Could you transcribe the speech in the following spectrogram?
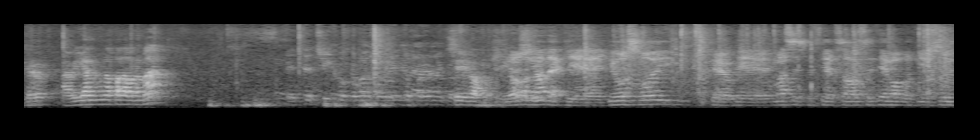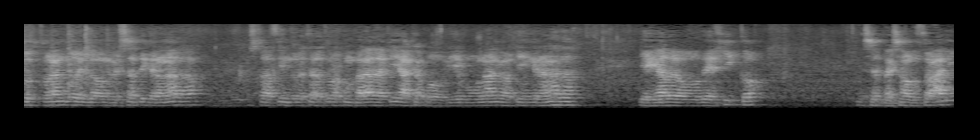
creo- ¿Había alguna palabra más? Este chico que va corriendo por el. Sí, vamos. No, nada, que yo soy, creo que más especializado en este tema porque yo soy doctorando en la Universidad de Granada. Estoy haciendo literatura comparada aquí, acabo, llevo un año aquí en Granada, llegado de Egipto, es el paisano doctoral,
